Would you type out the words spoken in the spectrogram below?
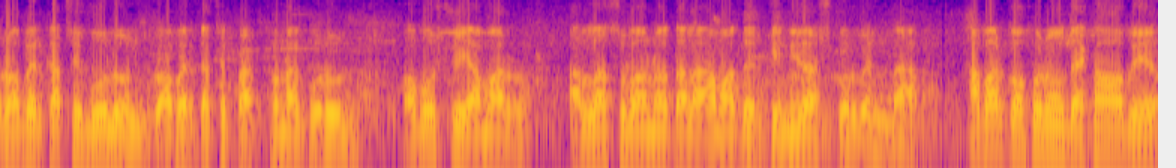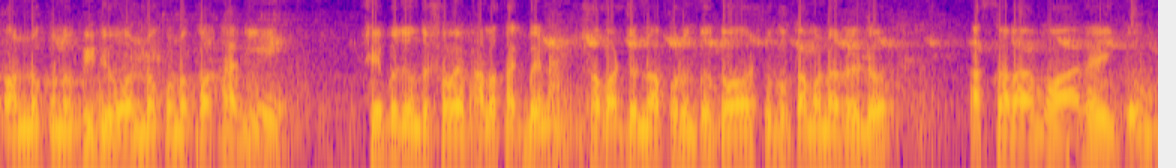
রবের কাছে বলুন, রবের কাছে প্রার্থনা করুন। অবশ্যই আমার আল্লাহ সুবাহতালা আমাদেরকে নিরাশ করবেন না। আবার কখনো দেখা হবে অন্য কোনো ভিডিও, অন্য কোনো কথা নিয়ে। সে পর্যন্ত সবাই ভালো থাকবেন। সবার জন্য অপরন্ত দোয়া শুভকামনা রইল। আসসালামু আলাইকুম।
